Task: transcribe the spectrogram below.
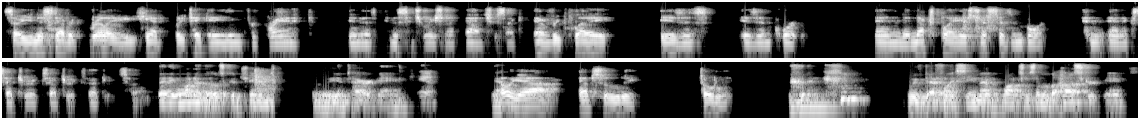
So you just never really you can't really take anything for granted in a in a situation like that. It's just like every play is is is important, and the next play is just as important, and and et cetera, et cetera, et cetera. So any one of those could change the entire game. Yeah. Yeah. oh yeah, absolutely, totally. We've definitely seen that watching some of the Husker games.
